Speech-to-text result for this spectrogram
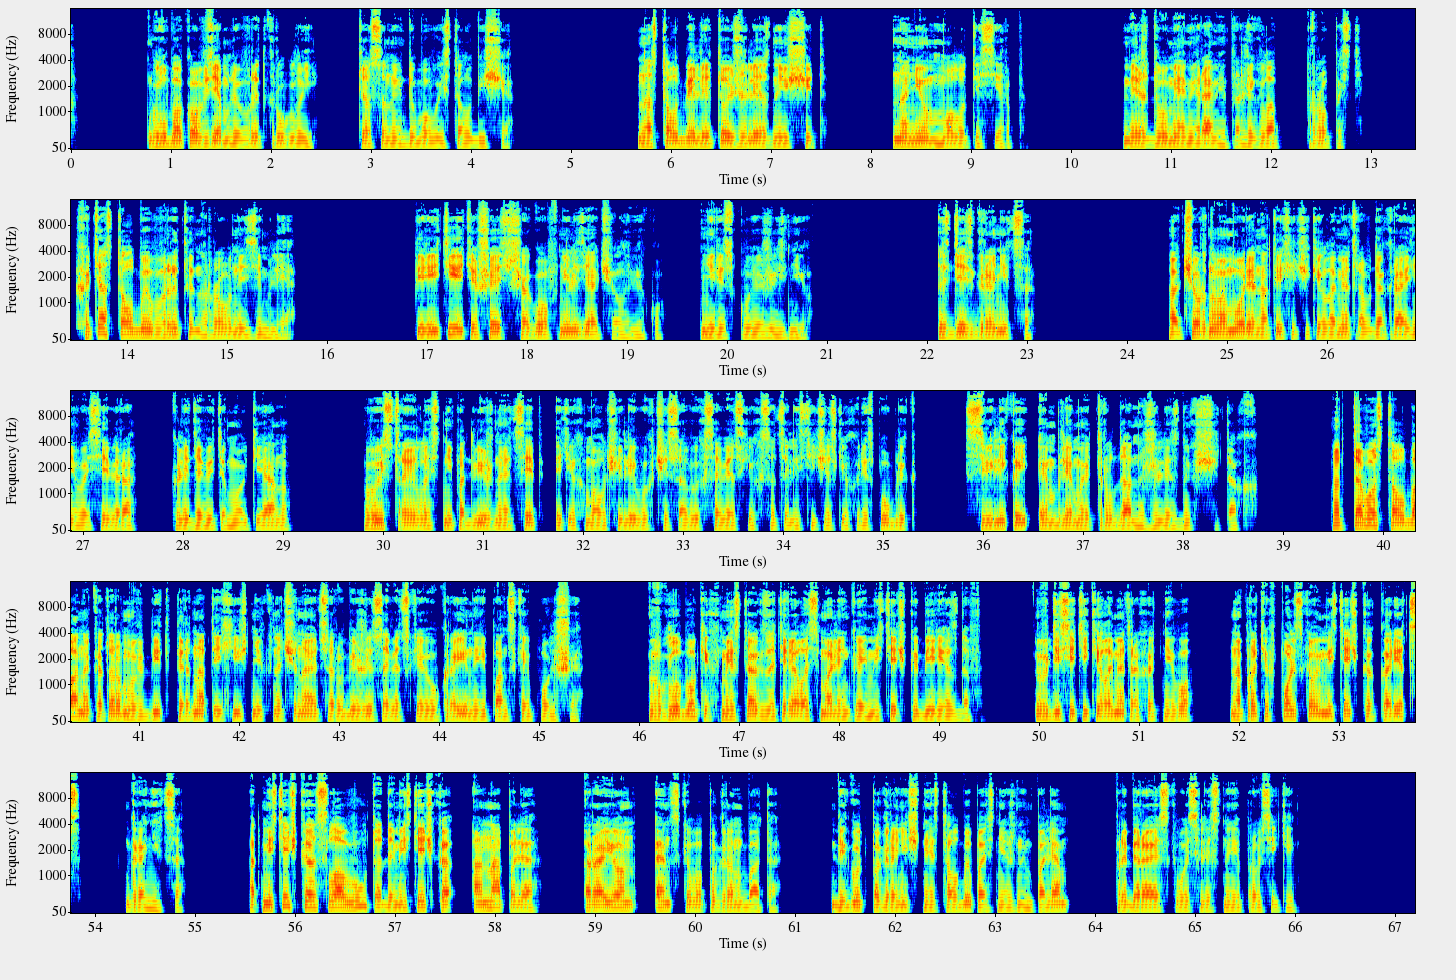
Глубоко в землю врыт круглый, тесанный дубовый столбище. На столбе литой железный щит. На нем молот и серп. Между двумя мирами пролегла пропасть, хотя столбы врыты на ровной земле. Перейти эти шесть шагов нельзя человеку, не рискуя жизнью. Здесь граница. От Черного моря на тысячи километров до крайнего севера, к Ледовитому океану, выстроилась неподвижная цепь этих молчаливых часовых советских социалистических республик с великой эмблемой труда на железных щитах. От того столба, на котором вбит пернатый хищник, начинаются рубежи советской Украины и панской Польши. В глубоких местах затерялось маленькое местечко Берездов. В десяти километрах от него, напротив польского местечка Корец, граница. От местечка Славута до местечка Анаполя, район Энского погранбата. Бегут пограничные столбы по снежным полям, пробираясь сквозь лесные просеки.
